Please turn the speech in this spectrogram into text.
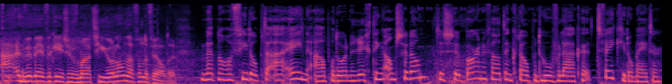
ANWB Verkeersinformatie, Jolanda van der Velde. Met nog een file op de A1 Apeldoorn richting Amsterdam. Tussen Barneveld en Knopend Hoevelaken 2 kilometer.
